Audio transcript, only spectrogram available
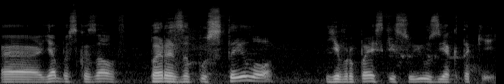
е, я би сказав, перезапустило Європейський Союз як такий.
